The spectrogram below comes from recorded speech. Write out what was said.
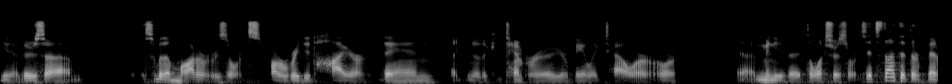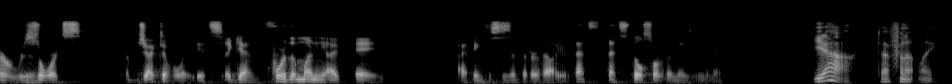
you know, there's, um, some of the moderate resorts are rated higher than like, you know, the Contemporary or Bay Lake Tower or uh, many of the deluxe resorts. It's not that they're better resorts objectively. It's again, for the money I paid, I think this is a better value. That's, that's still sort of amazing to me. Yeah, definitely.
